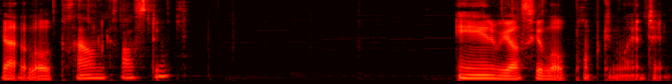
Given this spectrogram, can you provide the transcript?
We got a little clown costume. And we also get a little pumpkin lantern.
